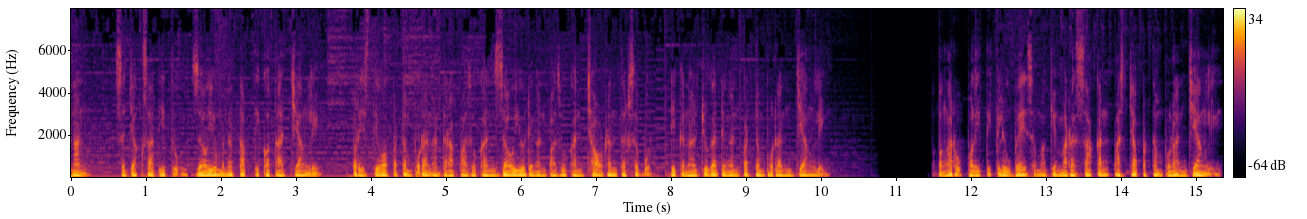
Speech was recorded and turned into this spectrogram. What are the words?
Nan. Sejak saat itu, Zhao Yu menetap di kota Jiangling Peristiwa pertempuran antara pasukan Zhao Yu dengan pasukan Cao Ren tersebut dikenal juga dengan pertempuran Jiangling. Pengaruh politik Liu Bei semakin meresahkan pasca pertempuran Jiangling.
